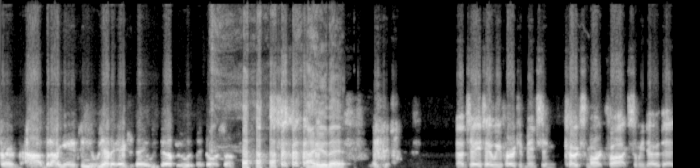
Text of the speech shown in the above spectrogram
tournament. I, but I guarantee you, we had an extra day. We definitely would have been doing something. I hear that. Now, JJ, we've heard you mention Coach Mark Fox, and we know that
